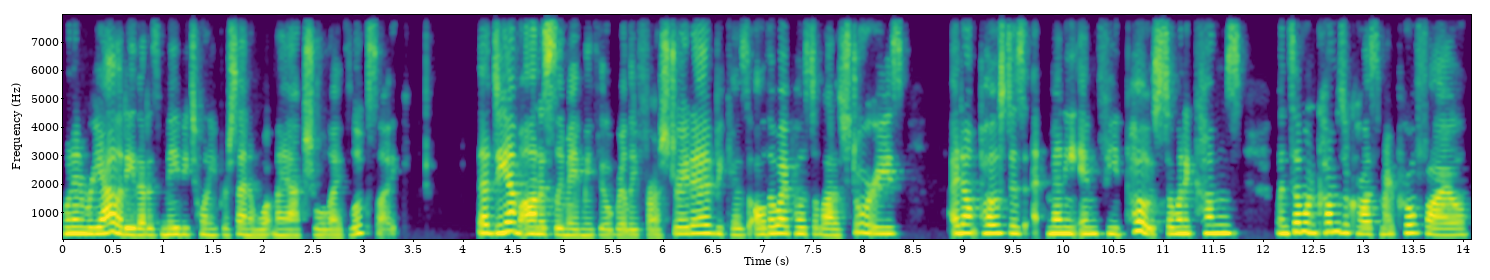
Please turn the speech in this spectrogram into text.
when in reality, that is maybe 20% of what my actual life looks like. That DM honestly made me feel really frustrated because although I post a lot of stories, I don't post as many in feed posts. So when it comes, when someone comes across my profile,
